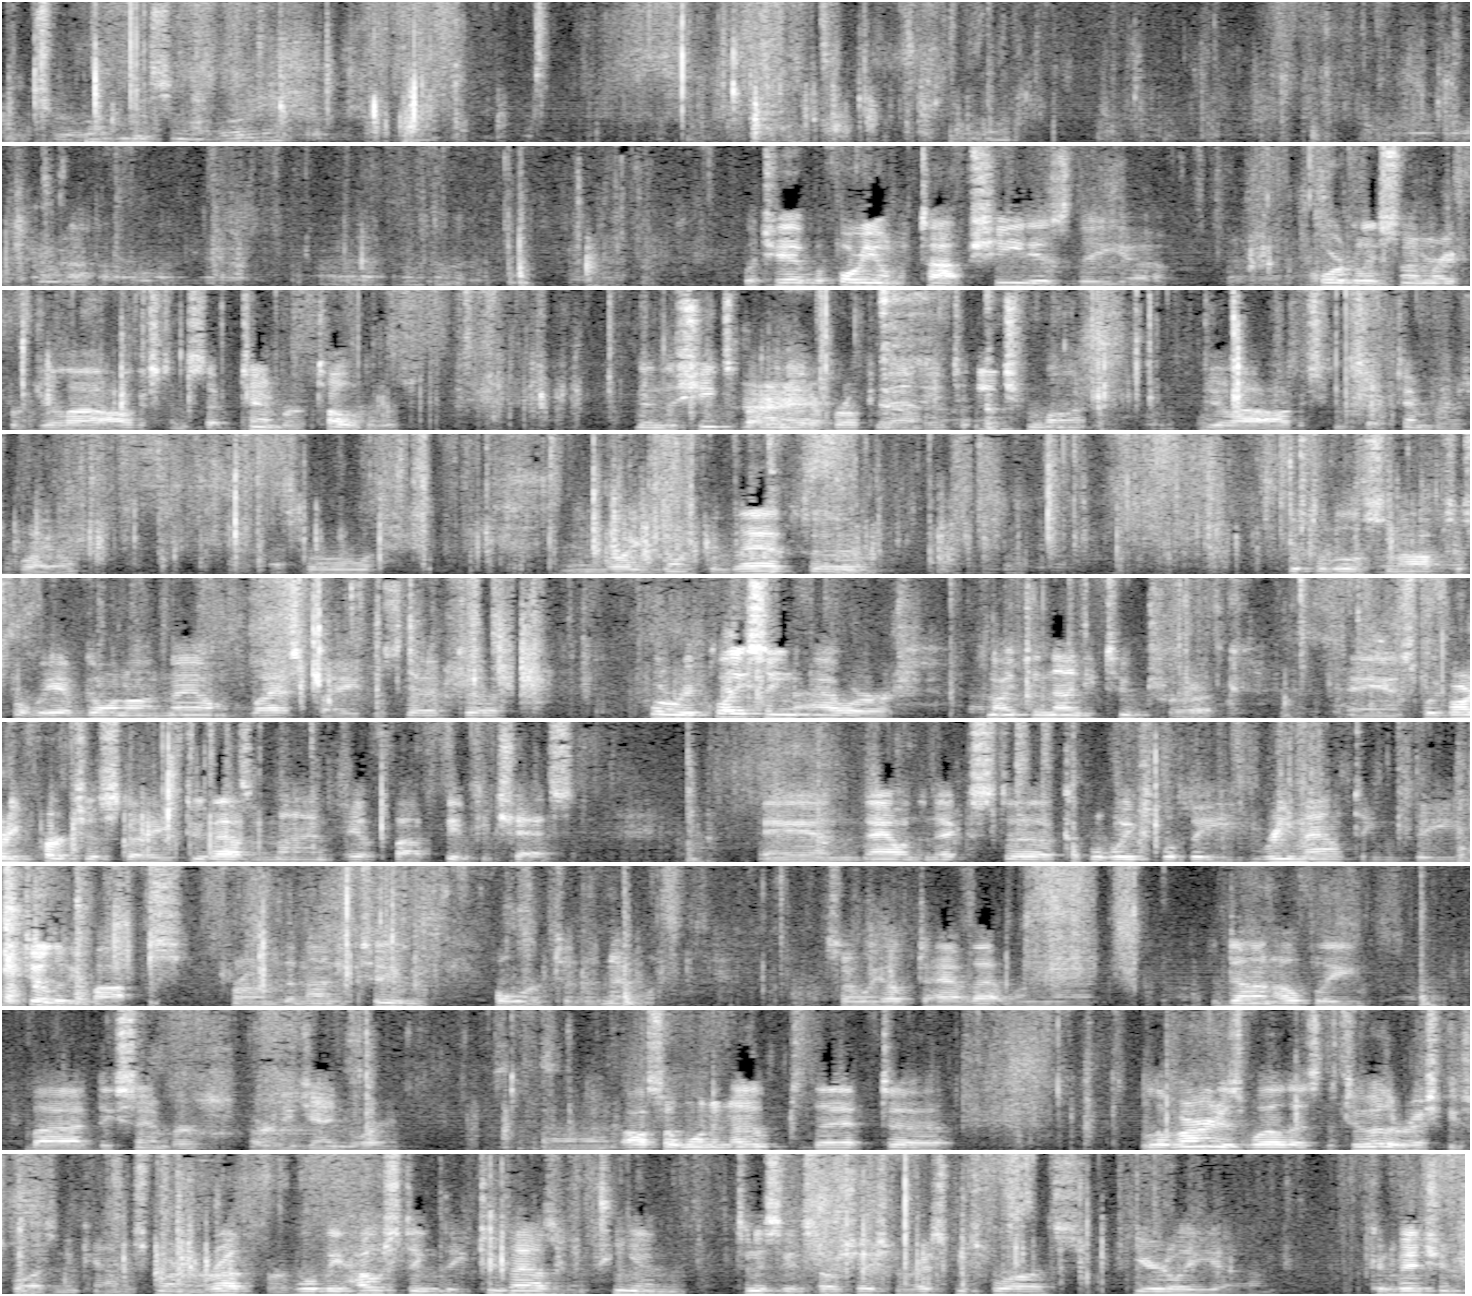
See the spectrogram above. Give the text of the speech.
Make sure I don't miss anybody. What you have before you on the top sheet is the uh, quarterly summary for July, August, and September totals. Then the sheets behind that are broken down into each month, July, August, and September as well. So, and while you're going through that, uh, just a little synopsis, what we have going on now on the last page is that uh, we're replacing our 1992 truck. And so we've already purchased a 2009 F550 chassis. And now in the next uh, couple of weeks, we'll be remounting the utility box from the 92 forward to the new one. So we hope to have that one uh, done hopefully by December, early January. Uh, Also want to note that uh, La Vergne, as well as the two other rescue squads in the county, Smyrna and Rutherford, will be hosting the 2010 Tennessee Association of Rescue Squads yearly um, convention.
